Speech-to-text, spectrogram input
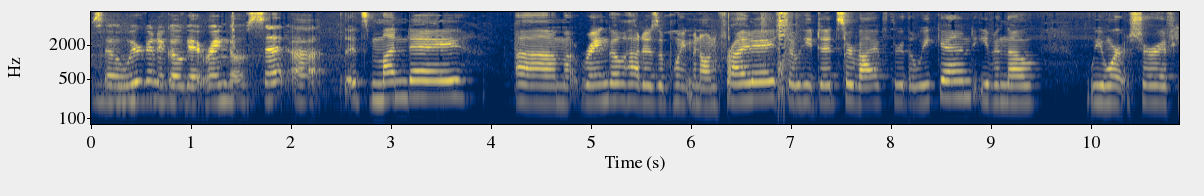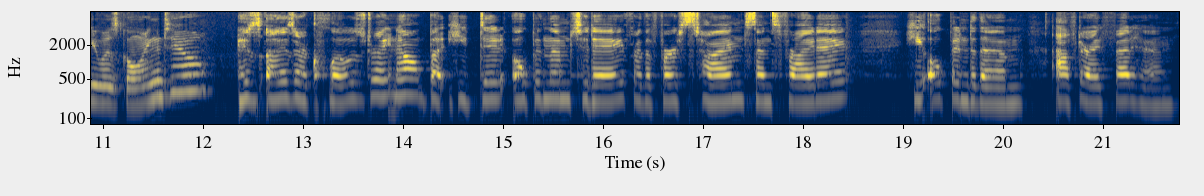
So we're gonna go get Rango set up. It's Monday. Um, Rango had his appointment on Friday, so he did survive through the weekend, even though we weren't sure if he was going to. His eyes are closed right now, but he did open them today for the first time since Friday. He opened them after I fed him.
